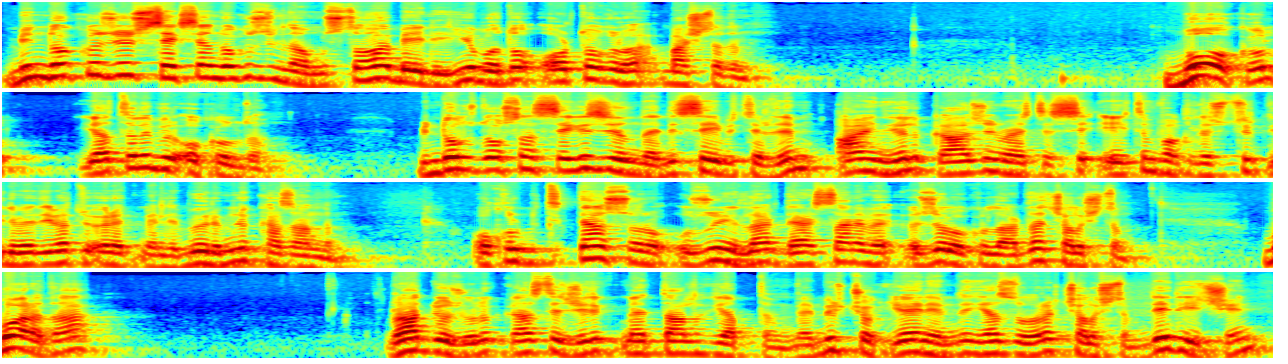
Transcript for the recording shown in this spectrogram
1989 yılında Mustafa Beyli Yubo'da ortaokula başladım. Bu okul yatılı bir okuldu. 1998 yılında liseyi bitirdim. Aynı yıl Gazi Üniversitesi Eğitim Fakültesi Türk Dili ve Edebiyatı Öğretmenliği bölümünü kazandım. Okul bittikten sonra uzun yıllar dershane ve özel okullarda çalıştım. Bu arada radyoculuk, gazetecilik, meddahlık yaptım ve birçok yayın evinde yazı olarak çalıştım dediği için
